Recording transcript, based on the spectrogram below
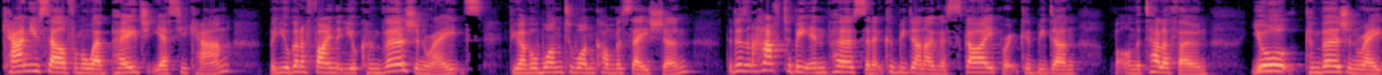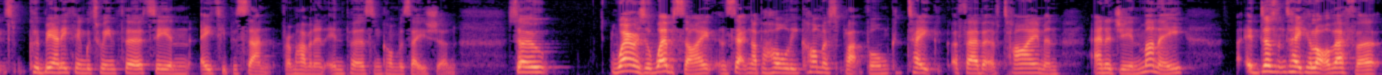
Can you sell from a web page? Yes, you can. But you're going to find that your conversion rates, if you have a one to one conversation, that doesn't have to be in person. It could be done over Skype or it could be done on the telephone your conversion rates could be anything between 30 and 80% from having an in person conversation. So, whereas a website and setting up a whole e commerce platform could take a fair bit of time and energy and money, it doesn't take a lot of effort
